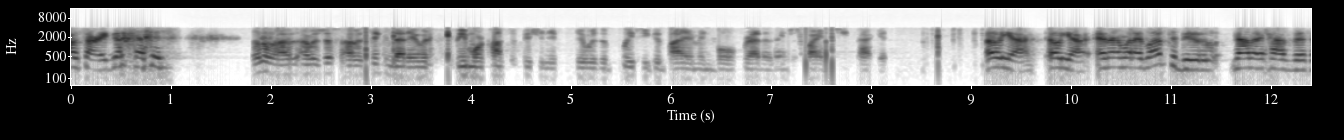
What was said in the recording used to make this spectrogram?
Oh, sorry. Go ahead. No, no, I, I was just I was thinking that it would be more cost efficient if there was a place you could buy them in bulk rather than just buying a seed packet. Oh yeah, oh yeah. And then what I'd love to do now that I have this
